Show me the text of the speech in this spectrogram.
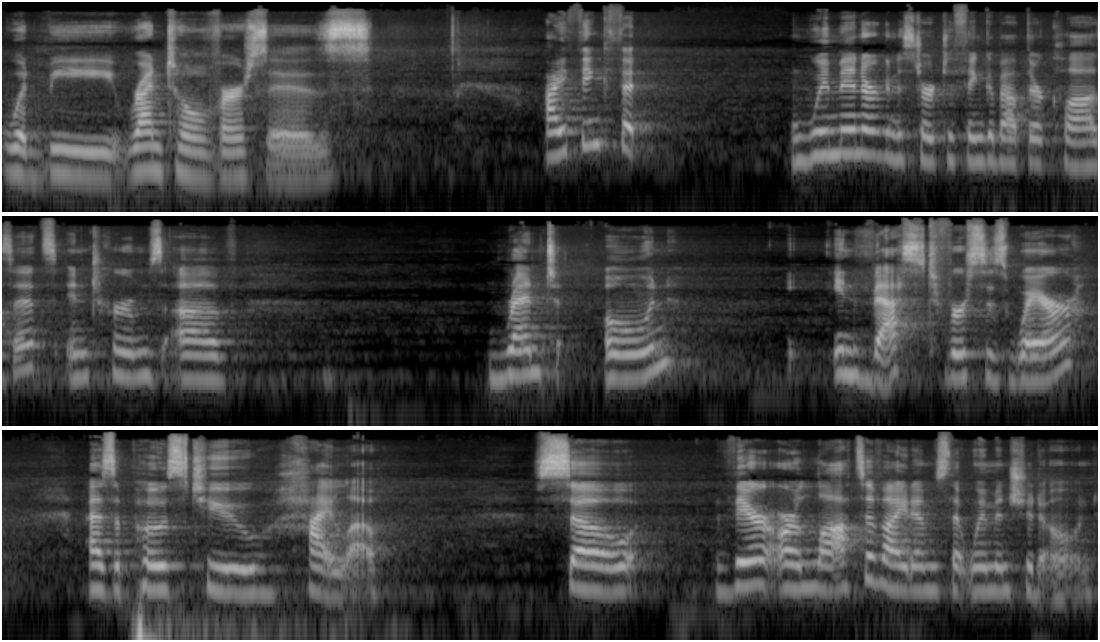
would be rental versus? I think that women are going to start to think about their closets in terms of rent own invest versus wear as opposed to high low. So there are lots of items that women should own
